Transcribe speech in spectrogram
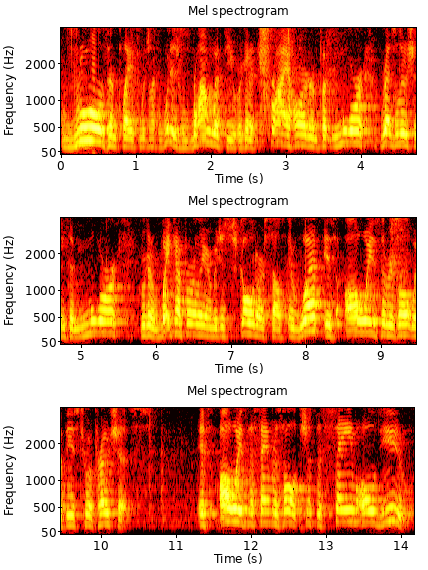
rules in place. And we're just like, what is wrong with you? We're going to try harder and put more resolutions and more. We're going to wake up earlier and we just scold ourselves. And what is always the result with these two approaches? It's always the same result. It's just the same old you.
